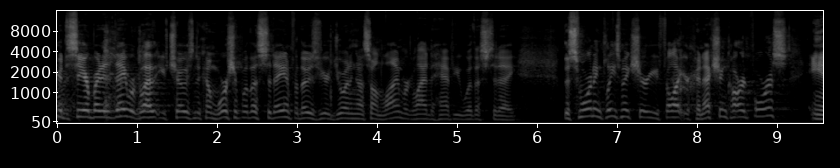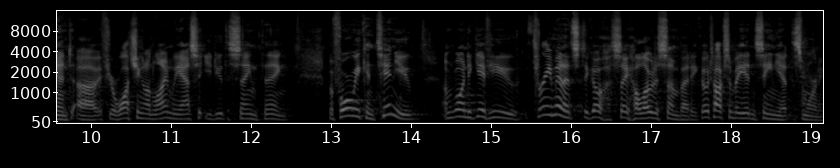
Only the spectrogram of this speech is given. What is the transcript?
to see everybody today. We're glad that you've chosen to come worship with us today. And for those of you who are joining us online, we're glad to have you with us today. This morning, please make sure you fill out your connection card for us. And uh, if you're watching online, we ask that you do the same thing. Before we continue, I'm going to give you three minutes to go say hello to somebody. Go talk to somebody you hadn't seen yet this morning.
